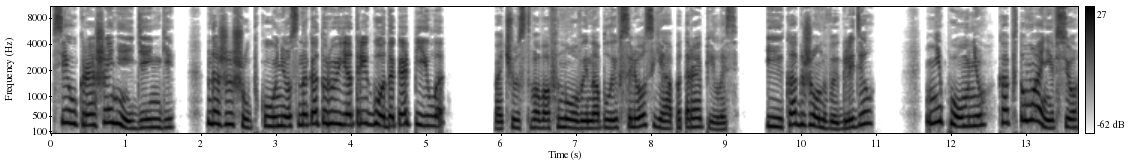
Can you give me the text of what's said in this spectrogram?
все украшения и деньги. Даже шубку унес, на которую я три года копила. Почувствовав новый наплыв слез, я поторопилась. И как же он выглядел? Не помню, как в тумане все.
